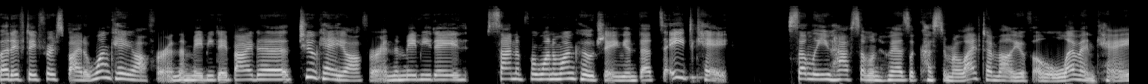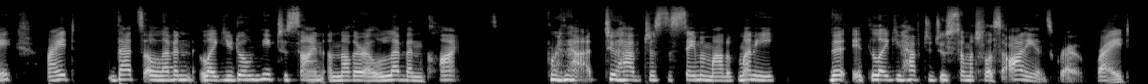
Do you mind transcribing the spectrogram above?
But if they first buy the 1K offer and then maybe they buy the 2K offer and then maybe they sign up for one-on-one coaching and that's 8K, suddenly you have someone who has a customer lifetime value of 11K, right? That's 11, like you don't need to sign another 11 clients for that to have just the same amount of money that it, like you have to do so much less audience growth, right?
